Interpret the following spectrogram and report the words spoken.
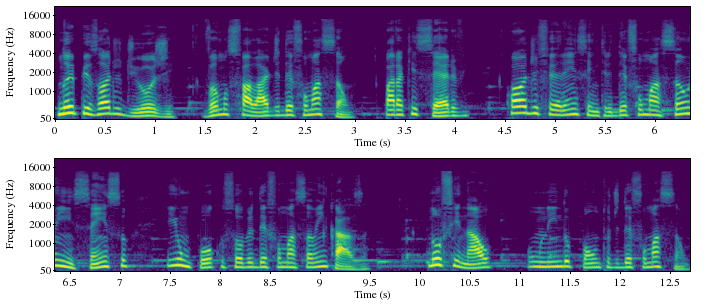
No episódio de hoje, vamos falar de defumação. Para que serve? Qual a diferença entre defumação e incenso e um pouco sobre defumação em casa. No final, um lindo ponto de defumação.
